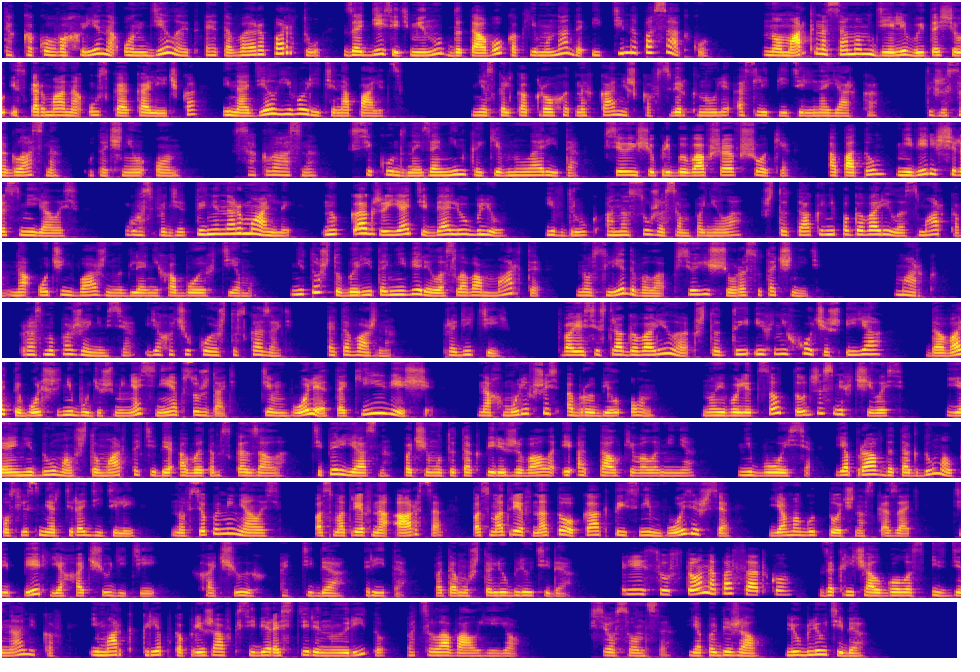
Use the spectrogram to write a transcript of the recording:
Так какого хрена он делает это в аэропорту за десять минут до того, как ему надо идти на посадку? Но Марк на самом деле вытащил из кармана узкое колечко и надел его Рите на палец. Несколько крохотных камешков сверкнули ослепительно ярко. «Ты же согласна?» — уточнил он. «Согласна», — с секундной заминкой кивнула Рита, все еще пребывавшая в шоке, а потом неверяще рассмеялась. «Господи, ты ненормальный! Но как же я тебя люблю!» И вдруг она с ужасом поняла, что так и не поговорила с Марком на очень важную для них обоих тему. Не то чтобы Рита не верила словам Марты, но следовало все еще раз уточнить. «Марк, раз мы поженимся, я хочу кое-что сказать. Это важно. Про детей. Твоя сестра говорила, что ты их не хочешь, и я...» «Давай ты больше не будешь меня с ней обсуждать, тем более такие вещи», нахмурившись, обрубил он но его лицо тут же смягчилось. «Я и не думал, что Марта тебе об этом сказала. Теперь ясно, почему ты так переживала и отталкивала меня. Не бойся, я правда так думал после смерти родителей, но все поменялось. Посмотрев на Арса, посмотрев на то, как ты с ним возишься, я могу точно сказать, теперь я хочу детей. Хочу их от тебя, Рита, потому что люблю тебя». «Рейсу сто на посадку», Закричал голос из динамиков, и Марк, крепко прижав к себе растерянную Риту, поцеловал ее. «Все, солнце, я побежал. Люблю тебя».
